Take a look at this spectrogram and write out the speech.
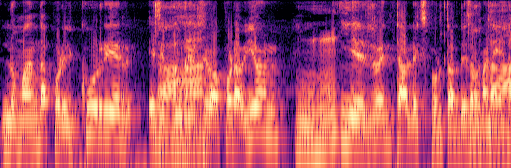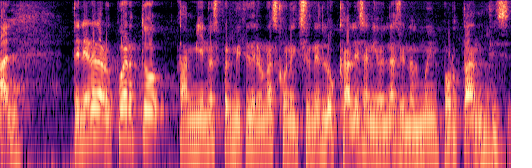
lo manda por el courier, ese courier se va por avión y es rentable exportar de esa manera. Tener el aeropuerto también nos permite tener unas conexiones locales a nivel nacional muy importantes.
